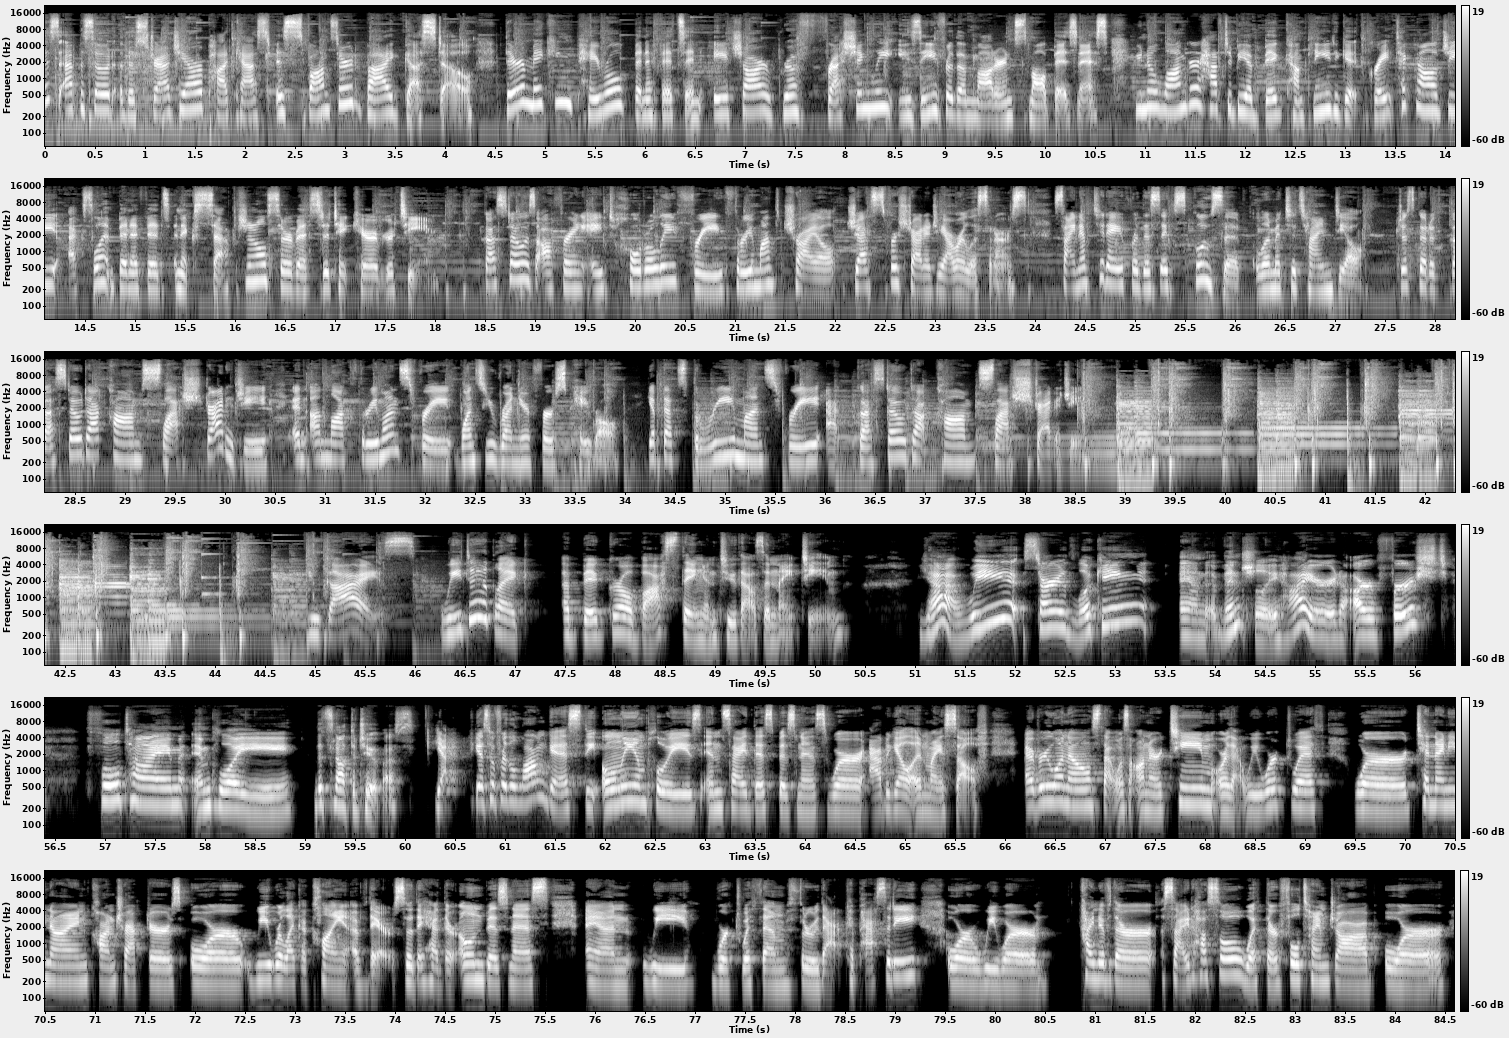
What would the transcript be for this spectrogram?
This episode of the Strategy Hour podcast is sponsored by Gusto. They're making payroll, benefits, and HR refreshingly easy for the modern small business. You no longer have to be a big company to get great technology, excellent benefits, and exceptional service to take care of your team. Gusto is offering a totally free three month trial just for Strategy Hour listeners. Sign up today for this exclusive limited time deal. Just go to gusto.com slash strategy and unlock three months free once you run your first payroll. Yep, that's three months free at gusto.com slash strategy. You guys, we did like a big girl boss thing in 2019. Yeah, we started looking and eventually hired our first full time employee that's not the two of us. Yeah. Yeah. So for the longest, the only employees inside this business were Abigail and myself. Everyone else that was on our team or that we worked with were 1099 contractors or we were like a client of theirs. So they had their own business and we worked with them through that capacity or we were kind of their side hustle with their full time job or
